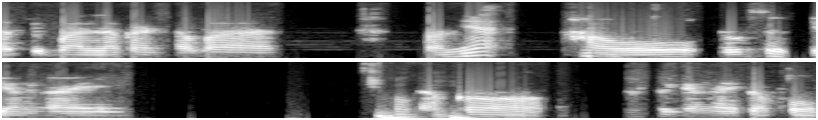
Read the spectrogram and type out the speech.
ปัจจุบันแล้วกันครับว่า ตอนเนี้ยเขารู้สึกยังไงโอเคแล้วก็ รู้สึกยังไงกับผม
